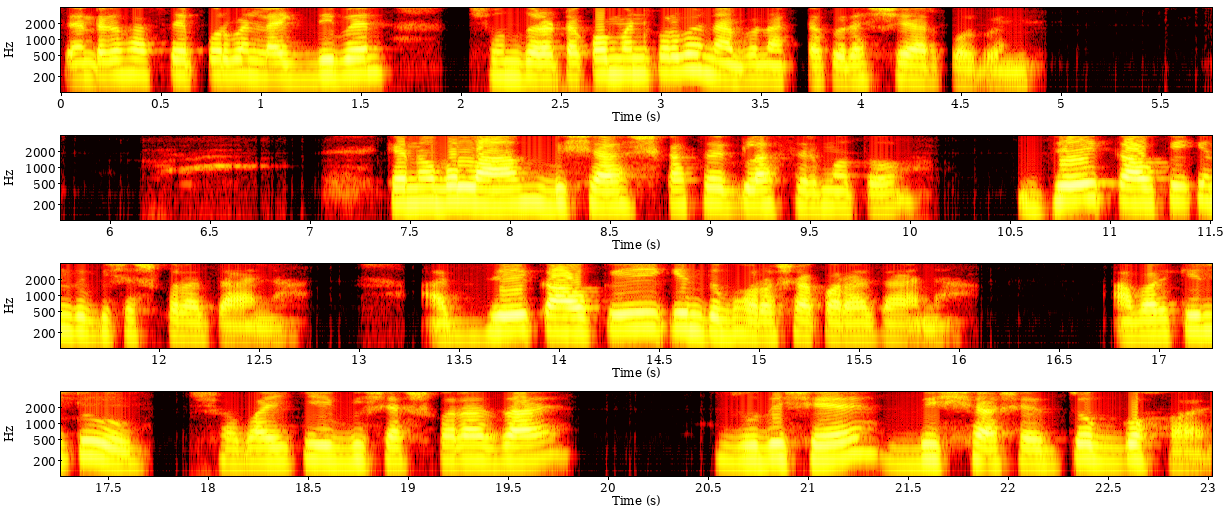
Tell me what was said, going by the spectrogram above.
চ্যানেলটাকে সাবস্ক্রাইব করবেন লাইক দিবেন, সুন্দর একটা কমেন্ট করবেন, এবং একটা করে শেয়ার করবেন। কেন বললাম? বিশ্বাস কাচের গ্লাসের মতো। যে কাউকে কিন্তু বিশ্বাস করা যায় না। আর যে কাউকেই কিন্তু ভরসা করা যায় না। আবার কিন্তু সবাইকে বিশ্বাস করা যায়। যদি সে বিশ্বাসের যোগ্য হয়।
